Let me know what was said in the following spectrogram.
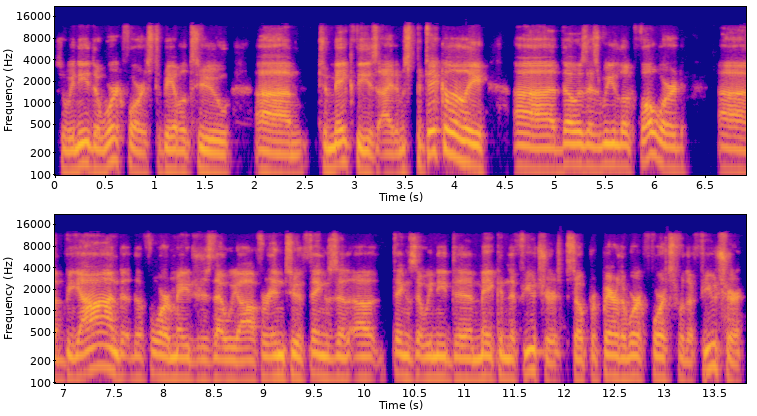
So we need the workforce to be able to um, to make these items, particularly uh, those as we look forward uh, beyond the four majors that we offer into things uh, things that we need to make in the future. So prepare the workforce for the future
